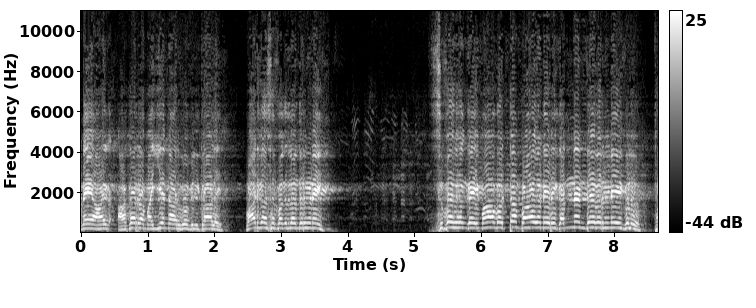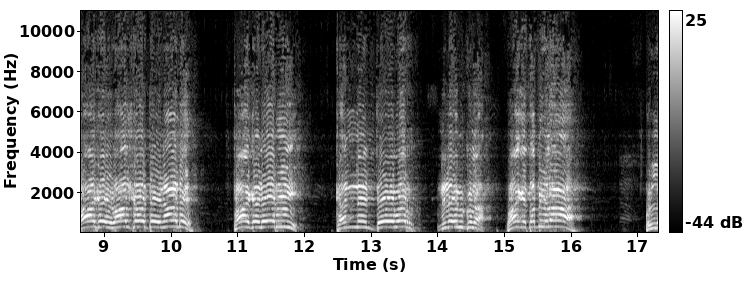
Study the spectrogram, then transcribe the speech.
அண்ணே அக- அகரம் ஐயன்னார் கோவில் காலை. வாடிகாசல் பக்கத்தில் வந்துருங்கண்ணே. சிவகங்கை மாவட்டம் பாகனேரி கண்ணன் தேவர் நினைவு குழு பாகை வால்கோட்டை நாடு பாகனேரி கண்ணன் தேவர் நினைவுக்குள்ள வாங்க தம்பிகளா உள்ள.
